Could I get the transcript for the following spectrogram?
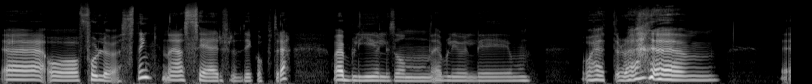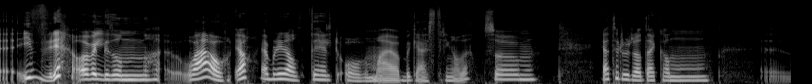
eh, og forløsning når jeg ser Fredrik opptre. Og jeg blir litt sånn Jeg blir veldig Hva heter det? Eh, ivrig og veldig sånn wow. Ja, jeg blir alltid helt over meg av begeistring av det. Så jeg tror at jeg kan eh,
